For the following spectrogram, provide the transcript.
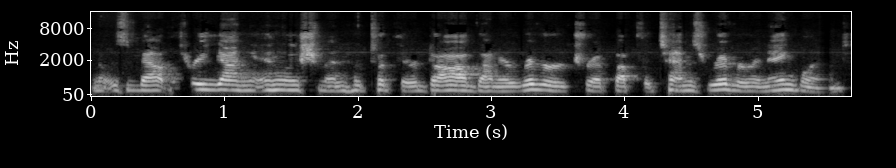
and it was about three young Englishmen who took their dog on a river trip up the Thames River in England.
